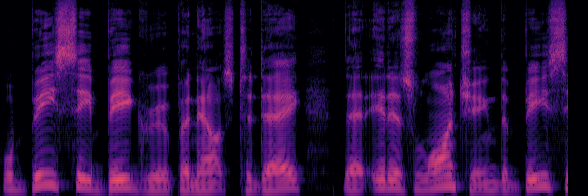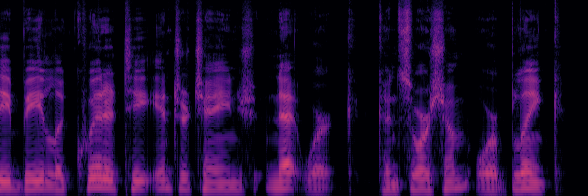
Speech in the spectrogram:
Well, BCB Group announced today that it is launching the BCB Liquidity Interchange Network Consortium, or BLINK,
